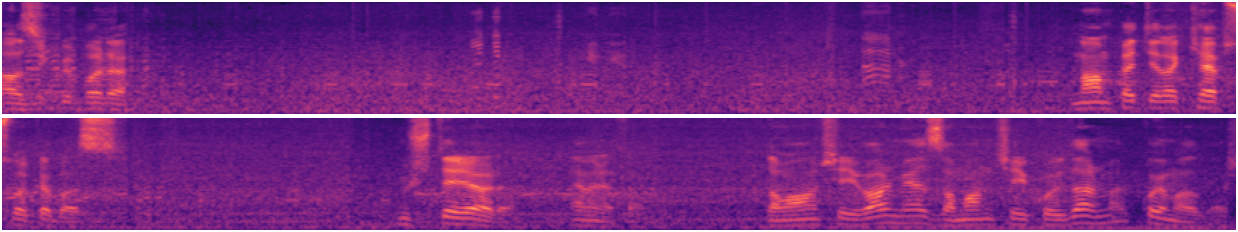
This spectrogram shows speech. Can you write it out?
Azıcık bir para. Numpad ya da Caps Lock'a bas. Müşteri ara. Hemen efendim. Zaman şey var mı ya? Zaman şey koydular mı? Koymadılar.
